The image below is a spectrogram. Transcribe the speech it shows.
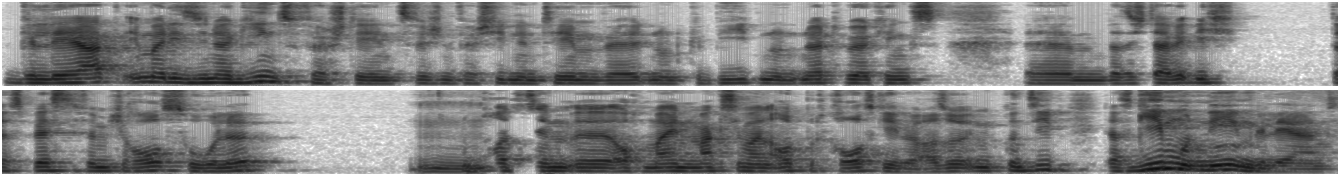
gelehrt, immer die Synergien zu verstehen zwischen verschiedenen Themenwelten und Gebieten und Networkings, ähm, dass ich da wirklich das Beste für mich raushole mhm. und trotzdem äh, auch meinen maximalen Output rausgebe. Also im Prinzip das Geben und Nehmen gelernt.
